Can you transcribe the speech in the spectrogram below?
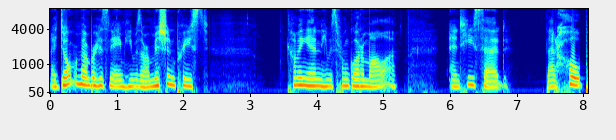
And I don't remember his name. He was our mission priest coming in. He was from Guatemala. And he said that hope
